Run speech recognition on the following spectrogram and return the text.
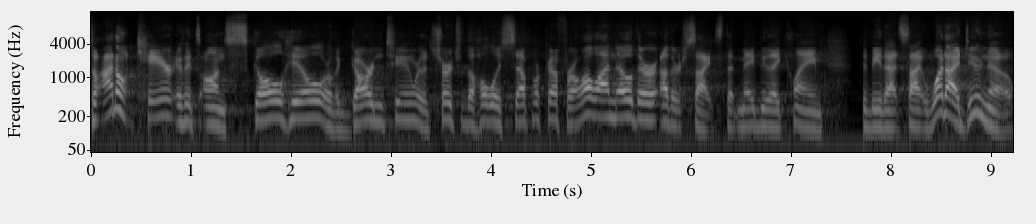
So I don't care if it's on Skull Hill or the Garden Tomb or the Church of the Holy Sepulchre. For all I know, there are other sites that maybe they claim to be that site. What I do know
